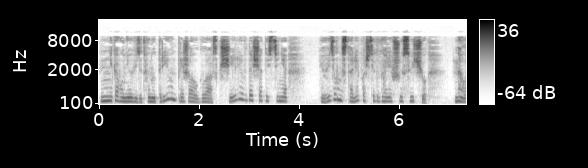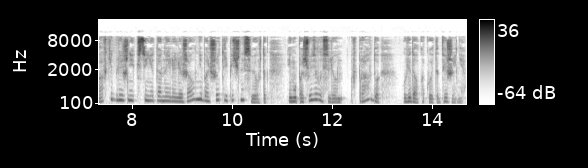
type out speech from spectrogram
никого не увидит внутри, он прижал глаз к щели в дощатой стене и увидел на столе почти догоревшую свечу — на лавке, ближней к стене тоннеля, лежал небольшой тряпичный сверток. Ему почудилось ли он вправду увидал какое-то движение.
